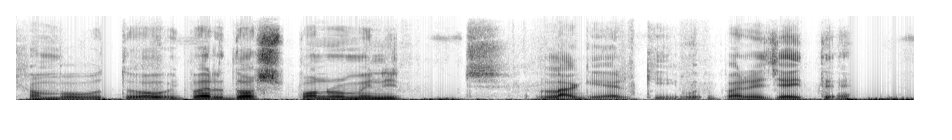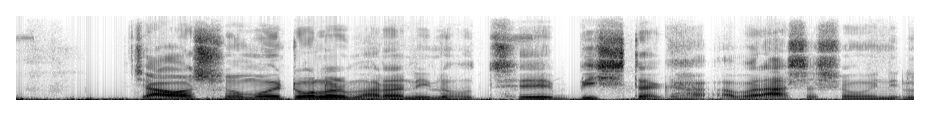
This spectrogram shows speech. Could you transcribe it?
সম্ভবত ওই পারে দশ পনেরো মিনিট লাগে আর কি ওই পারে যাইতে। যাওয়ার সময় ট্রলার ভাড়া নিল হচ্ছে বিশ টাকা, আবার আসার সময় নিল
